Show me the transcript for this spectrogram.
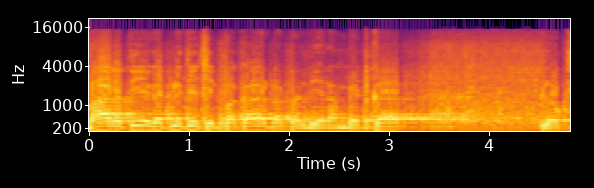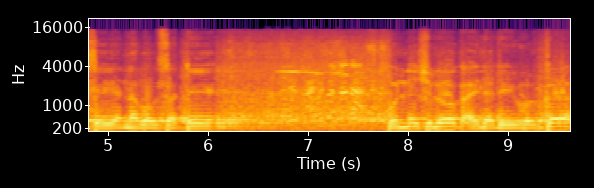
भारतीय घटनेचे शिल्पकार डॉक्टर बी आर आंबेडकर लोकशाही अण्णाभाऊ साठे पुण्यश्लोक अहिल्यादेवी होळकर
